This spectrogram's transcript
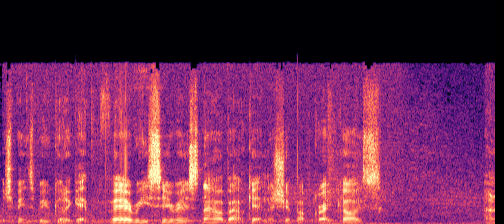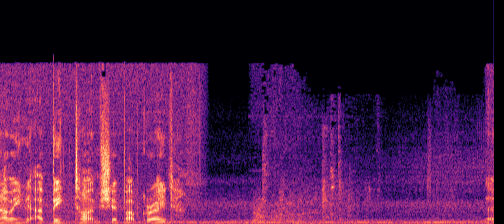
Which means we've got to get very serious now about getting a ship upgrade guys. And I mean a big time ship upgrade. So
